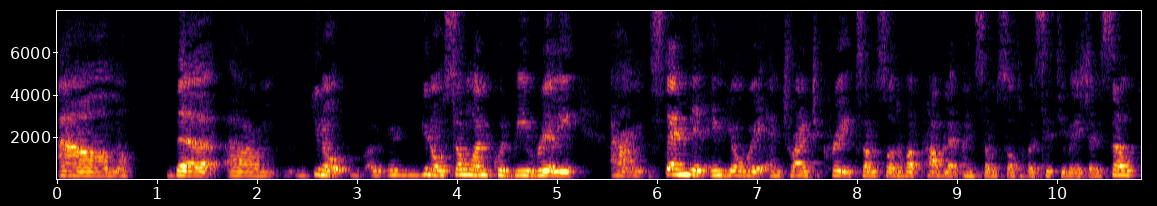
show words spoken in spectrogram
um, the, um, you know, you know, someone could be really um, standing in your way and trying to create some sort of a problem and some sort of a situation. So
